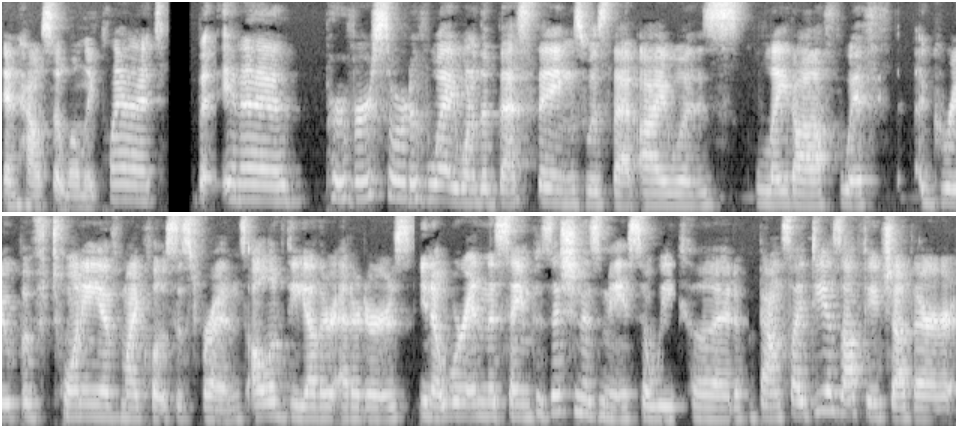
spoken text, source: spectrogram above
in house at Lonely Planet. But in a perverse sort of way, one of the best things was that I was laid off with a group of 20 of my closest friends. All of the other editors, you know, were in the same position as me. So we could bounce ideas off each other,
